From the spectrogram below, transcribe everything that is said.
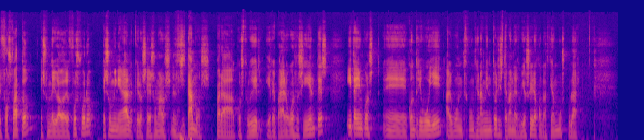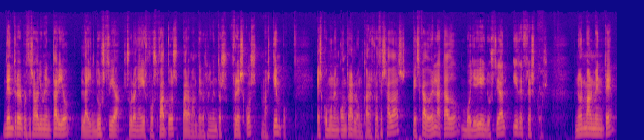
El fosfato es un derivado del fósforo, es un mineral que los seres humanos necesitamos para construir y reparar huesos y dientes y también eh, contribuye al buen funcionamiento del sistema nervioso y la contracción muscular. Dentro del procesado alimentario, la industria suele añadir fosfatos para mantener los alimentos frescos más tiempo. Es común encontrarlo en carnes procesadas, pescado enlatado, bollería industrial y refrescos. Normalmente,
